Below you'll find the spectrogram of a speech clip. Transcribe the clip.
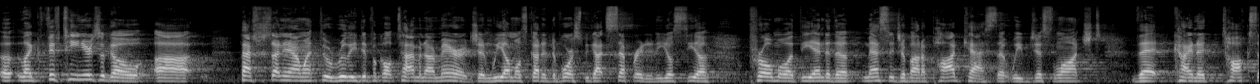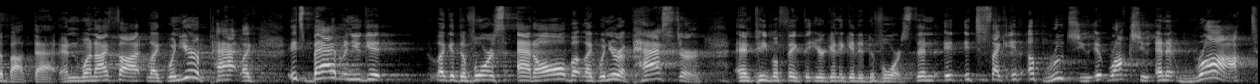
uh, like 15 years ago, uh, Pastor Sunny and I went through a really difficult time in our marriage, and we almost got a divorce. We got separated, and you'll see a promo at the end of the message about a podcast that we've just launched that kind of talks about that. And when I thought, like, when you're a pat, like, it's bad when you get like a divorce at all, but like when you're a pastor and people think that you're gonna get a divorce, then it, it's just like it uproots you, it rocks you, and it rocked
